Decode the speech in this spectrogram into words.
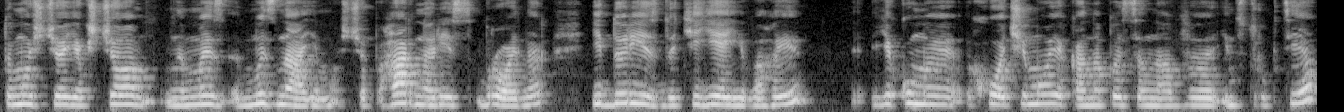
тому що якщо ми, ми знаємо, щоб гарно ріс бройлер і доріс до тієї ваги, яку ми хочемо, яка написана в інструкціях,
